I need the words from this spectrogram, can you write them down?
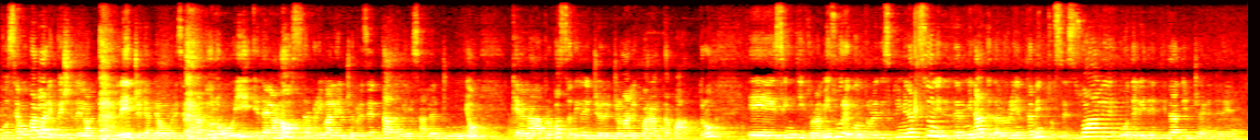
possiamo parlare invece della legge che abbiamo presentato noi ed è la nostra prima legge presentata che risale a giugno, che è la proposta di legge regionale 44 e si intitola Misure contro le discriminazioni determinate dall'orientamento sessuale o dell'identità di genere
